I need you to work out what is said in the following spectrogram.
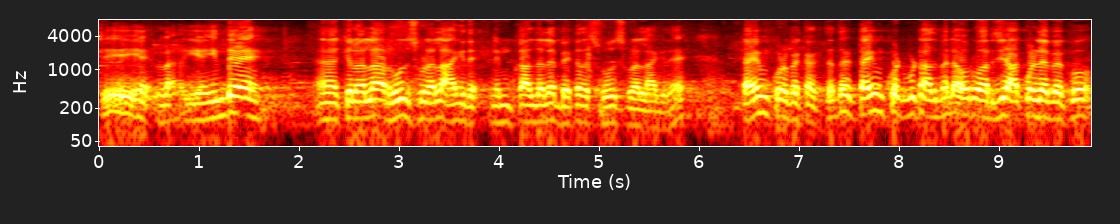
ಸಿ ಹಿಂದೆ ಕೆಲವೆಲ್ಲ ರೂಲ್ಸ್ಗಳೆಲ್ಲ ಆಗಿದೆ. ನಿಮ್ಮ ಕಾಲದಲ್ಲೇ ಬೇಕಾದಷ್ಟು ರೂಲ್ಸ್ಗಳೆಲ್ಲ ಆಗಿದೆ. ಟೈಮ್ ಕೊಡಬೇಕಾಗ್ತದೆ. ಟೈಮ್ ಕೊಟ್ಬಿಟ್ಟು ಆದಮೇಲೆ ಅವರು ಅರ್ಜಿ ಹಾಕೊಳ್ಳೇಬೇಕು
